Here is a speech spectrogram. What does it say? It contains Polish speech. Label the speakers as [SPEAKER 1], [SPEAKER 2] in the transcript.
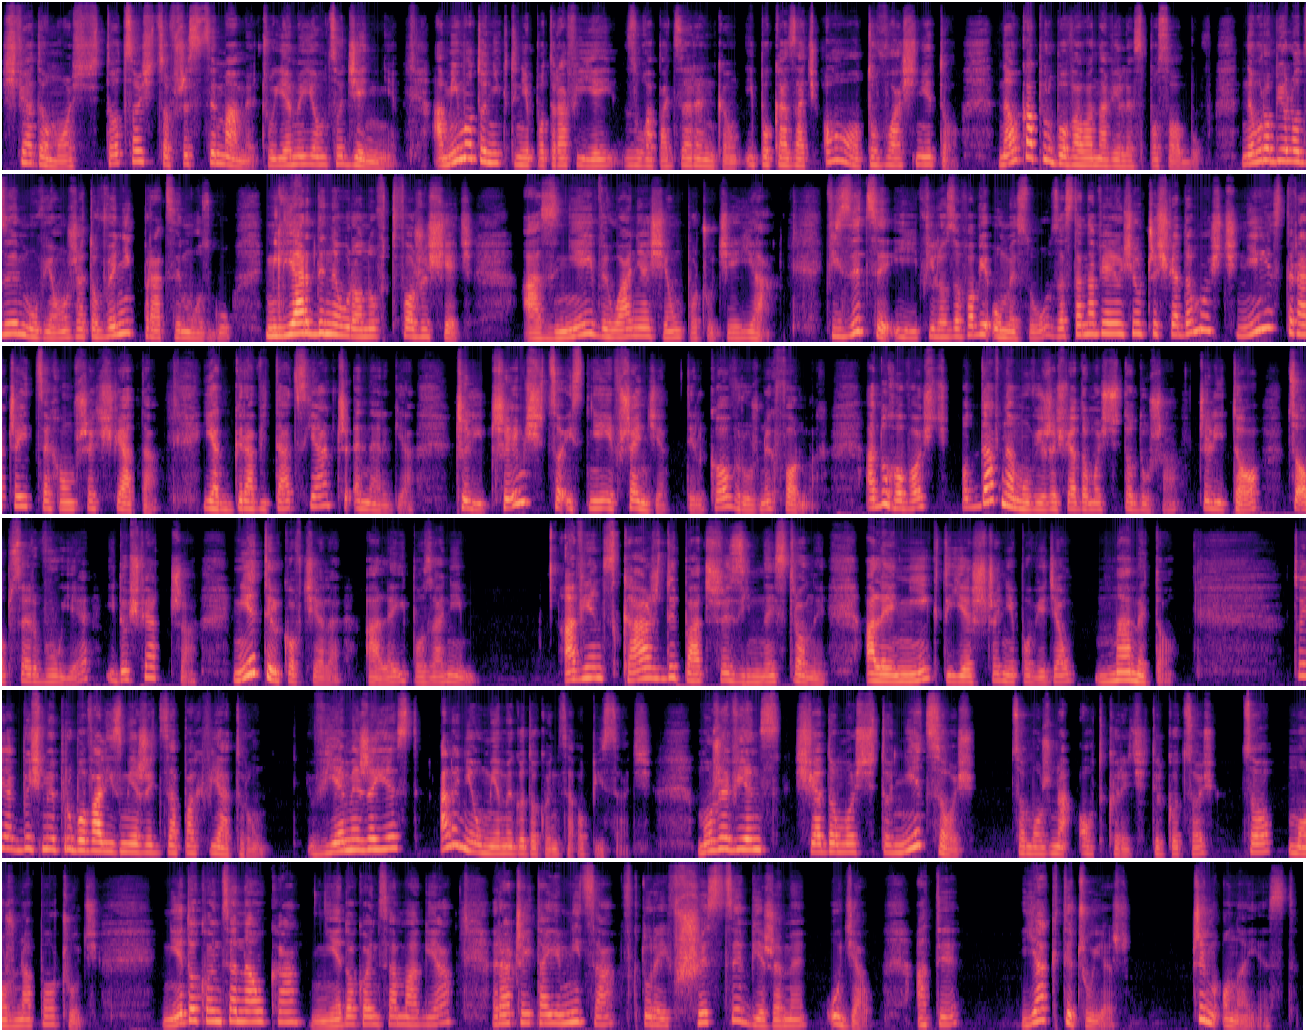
[SPEAKER 1] Świadomość to coś, co wszyscy mamy, czujemy ją codziennie, a mimo to nikt nie potrafi jej złapać za rękę i pokazać: O, to właśnie to. Nauka próbowała na wiele sposobów. Neurobiolodzy mówią, że to wynik pracy mózgu. Miliardy neuronów tworzy sieć, a z niej wyłania się poczucie ja. Fizycy i filozofowie umysłu zastanawiają się, czy świadomość nie jest raczej cechą wszechświata, jak grawitacja czy energia, czyli czymś, co istnieje wszędzie, tylko w różnych formach. A duchowość od dawna mówi, że świadomość to dusza, czyli to, co obserwuje i doświadcza, nie tylko w ciele, ale i poza nim. A więc każdy patrzy z innej strony, ale nikt jeszcze nie powiedział: Mamy to. To jakbyśmy próbowali zmierzyć zapach wiatru. Wiemy, że jest, ale nie umiemy go do końca opisać. Może więc świadomość to nie coś, co można odkryć, tylko coś, co można poczuć. Nie do końca nauka, nie do końca magia, raczej tajemnica, w której wszyscy bierzemy udział. A ty, jak ty czujesz? Czym ona jest?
